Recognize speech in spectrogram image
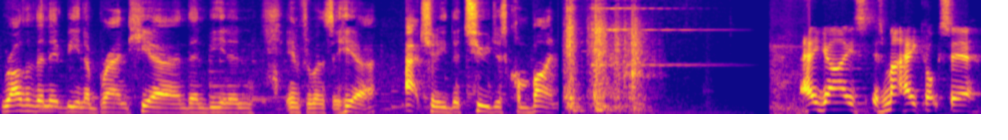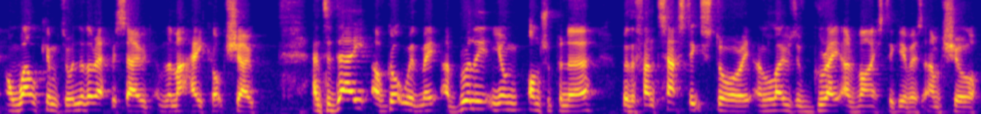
rather than it being a brand here and then being an influencer here, actually the two just combine. Hey guys, it's Matt Haycox here, and welcome to another episode of the Matt Haycox Show. And today I've got with me a brilliant young entrepreneur with a fantastic story and loads of great advice to give us, I'm sure.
